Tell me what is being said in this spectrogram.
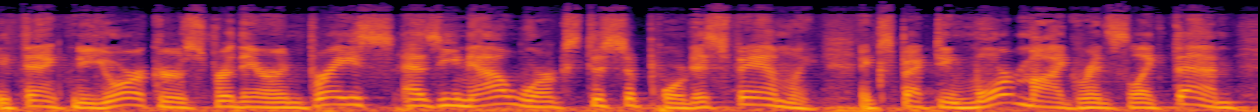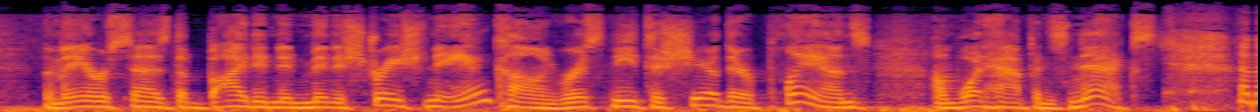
He thanked New Yorkers for their embrace as he now works to support his family. Expecting more migrants like them, the mayor says the Biden administration and Congress need to share their plans on what happens next. A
